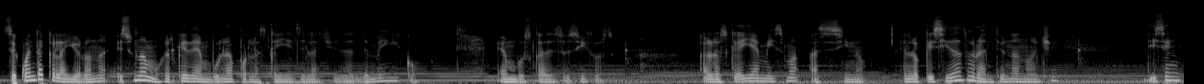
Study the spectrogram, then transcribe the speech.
Se cuenta que La Llorona es una mujer que deambula por las calles de la Ciudad de México en busca de sus hijos, a los que ella misma asesinó. Enloquecida durante una noche, dicen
